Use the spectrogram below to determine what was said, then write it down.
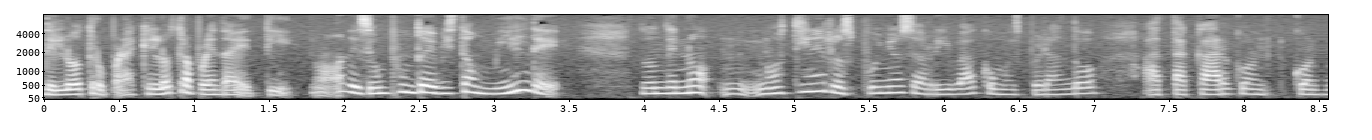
del otro, para que el otro aprenda de ti, ¿no? Desde un punto de vista humilde, donde no, no tienes los puños arriba como esperando atacar con, con,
